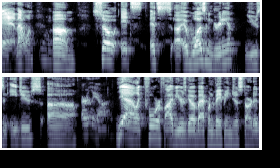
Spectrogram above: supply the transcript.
yeah that one um so it's it's uh, it was an ingredient used in e-juice uh Early on. yeah like four or five years ago back when vaping just started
